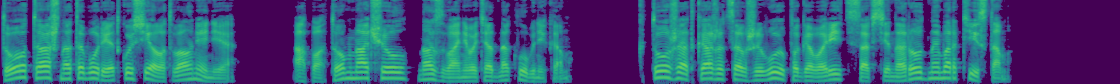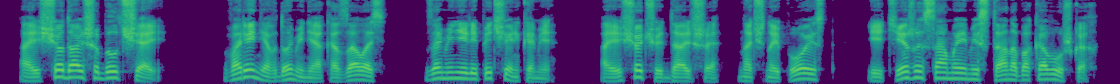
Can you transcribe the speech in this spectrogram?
Тот аж на табуретку сел от волнения. А потом начал названивать одноклубникам. Кто же откажется вживую поговорить со всенародным артистом? А еще дальше был чай. Варенья в доме не оказалось, заменили печеньками. А еще чуть дальше ночной поезд и те же самые места на боковушках.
